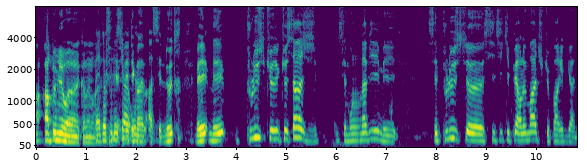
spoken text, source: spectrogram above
un, un peu mieux ouais, quand même. Mais ouais. dans tous les il cas, était on- quand même assez neutre. Mais, mais plus que, que ça, c'est mon avis, mais c'est plus euh, City qui perd le match que Paris le gagne.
